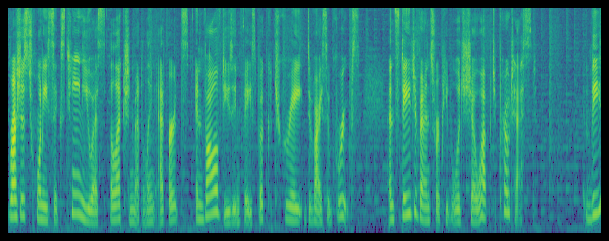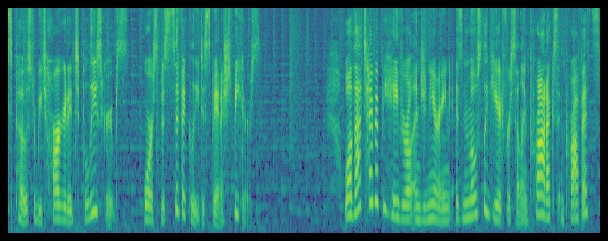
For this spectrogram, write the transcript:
Russia's 2016 US election meddling efforts involved using Facebook to create divisive groups and stage events where people would show up to protest. These posts would be targeted to police groups, or specifically to Spanish speakers. While that type of behavioral engineering is mostly geared for selling products and profits,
